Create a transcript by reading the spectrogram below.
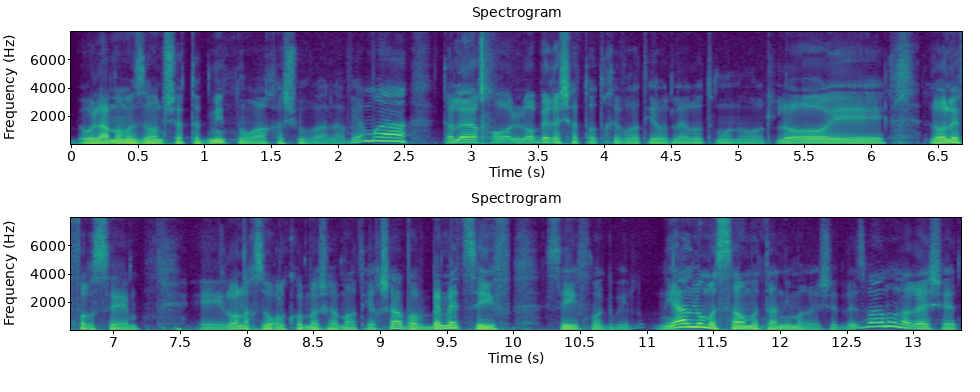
בעולם המזון שהתדמית נורא חשובה לה. והיא אמרה, אתה לא יכול, לא ברשתות חברתיות להעלות תמונות, לא, אה, לא לפרסם, אה, לא נחזור על כל מה שאמרתי עכשיו, אבל באמת סעיף, סעיף מקביל. ניהלנו משא ומתן עם הרשת, והסברנו לרשת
